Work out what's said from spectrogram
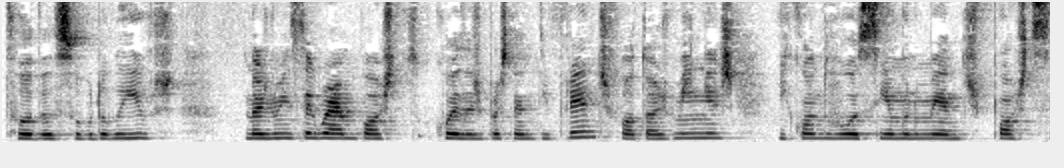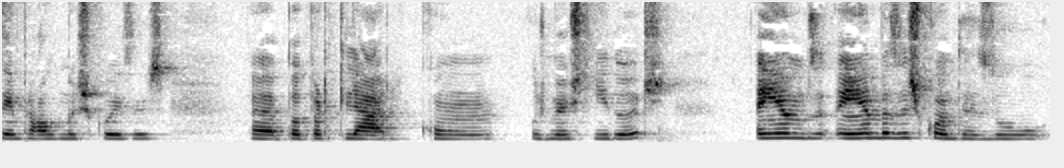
toda sobre livros, mas no Instagram posto coisas bastante diferentes, fotos minhas, e quando vou assim a monumentos posto sempre algumas coisas uh, para partilhar com os meus seguidores. Em, ambos, em ambas as contas o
